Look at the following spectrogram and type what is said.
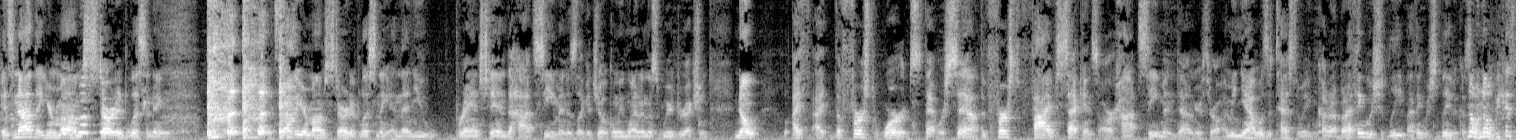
it's not that your mom started listening. it's not that your mom started listening and then you branched into hot semen as like a joke and we went in this weird direction. No, I, I the first words that were said, Yeah. the first five seconds are hot semen down your throat. I mean, yeah, it was a test and we can cut it out, but I think we should leave. I think we should leave it because no, no, because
